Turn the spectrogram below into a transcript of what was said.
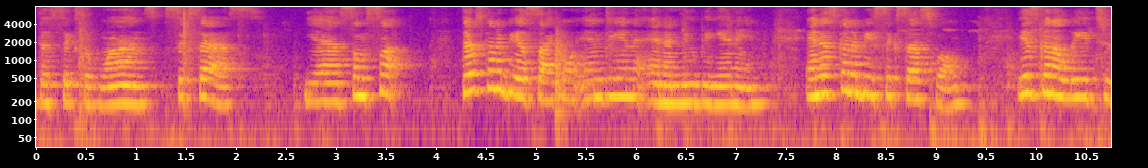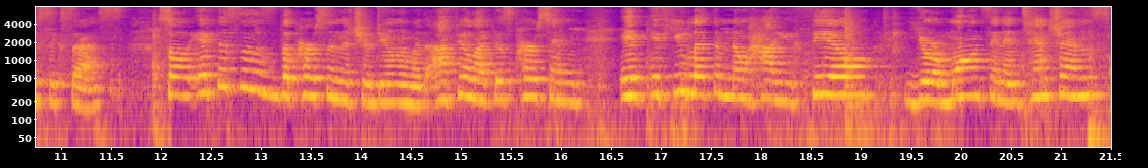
the Six of Wands. Success. Yeah, some, some there's going to be a cycle ending and a new beginning. And it's going to be successful. It's going to lead to success. So if this is the person that you're dealing with, I feel like this person, if, if you let them know how you feel, your wants and intentions,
